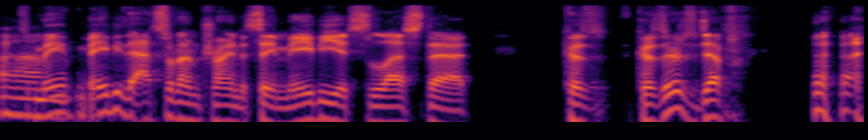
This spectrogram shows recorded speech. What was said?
Um, so maybe, maybe that's what I'm trying to say. Maybe it's less that because because there's definitely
